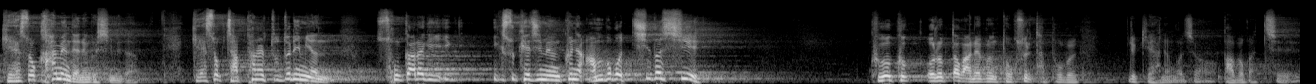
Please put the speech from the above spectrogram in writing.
계속 하면 되는 것입니다. 계속 자판을 두드리면 손가락이 익숙해지면 그냥 안 보고 치듯이 그거 그 어렵다고 안 해보는 독수리 타법을 이렇게 하는 거죠. 바보같이.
